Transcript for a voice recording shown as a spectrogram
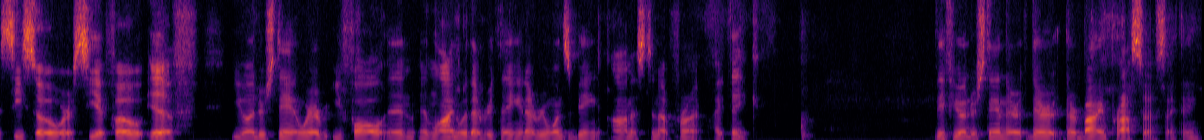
CISO or a CFO if you understand where you fall in in line with everything and everyone's being honest and upfront. I think if you understand their their their buying process, I think.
